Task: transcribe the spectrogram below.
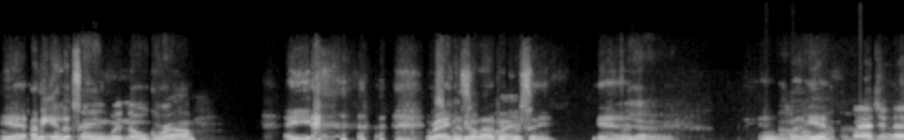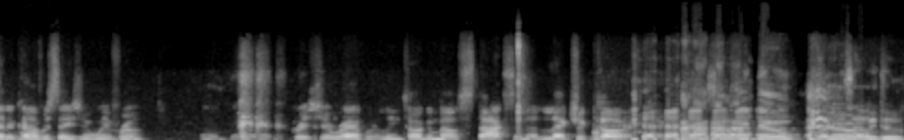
yeah, I mean it looks thing cool. with no growl. Uh, yeah. right, that's what a lot of people are saying. Yeah, Yeah, Ooh. I But yeah. that. Imagine that a conversation went from a, a Christian rapper Lee talking about stocks and electric cars. That's how we do. that's how we do.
